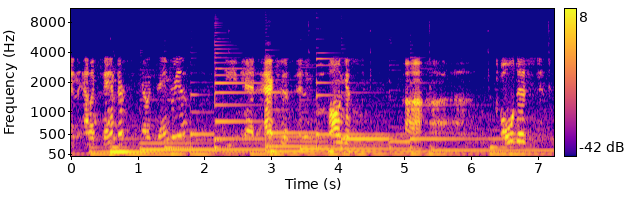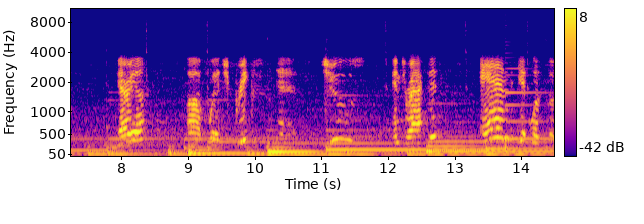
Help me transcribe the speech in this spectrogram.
and Alexander, Alexandria. He had access to the longest, uh, uh, oldest area of which Greeks and Jews interacted, and it was the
